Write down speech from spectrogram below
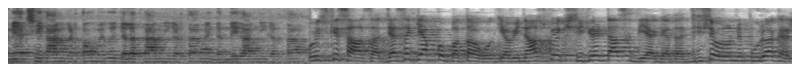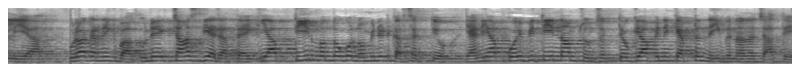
मैं अच्छे काम करता हूँ, मैं कोई गलत काम नहीं करता, मैं गंदे काम नहीं करता। और इसके साथ साथ जैसा कि आपको पता होगा कि अविनाश को एक सीक्रेट टास्क दिया गया था, जिसे उन्होंने पूरा कर लिया। पूरा करने के बाद उन्हें एक चांस दिया जाता है कि आप तीन बंदों को नॉमिनेट कर सकते हो। यानी आप कोई भी तीन नाम चुन सकते हो कि आप इन्हें कैप्टन नहीं बनाना चाहते।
